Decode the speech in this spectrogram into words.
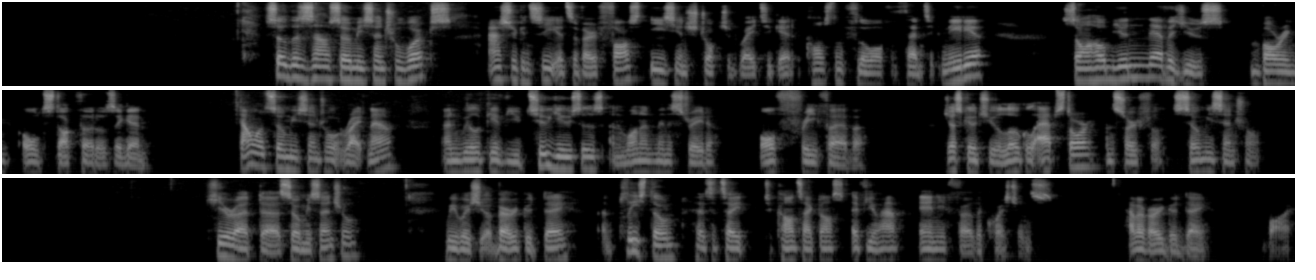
So this is how SoMe Central works. As you can see, it's a very fast, easy and structured way to get a constant flow of authentic media. So I hope you never use boring old stock photos again. Download SoMe Central right now and we'll give you two users and one administrator, all free forever. Just go to your local app store and search for SoMe Central. Here at uh, Central, we wish you a very good day and please don't hesitate to contact us if you have any further questions. Have a very good day. Bye.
